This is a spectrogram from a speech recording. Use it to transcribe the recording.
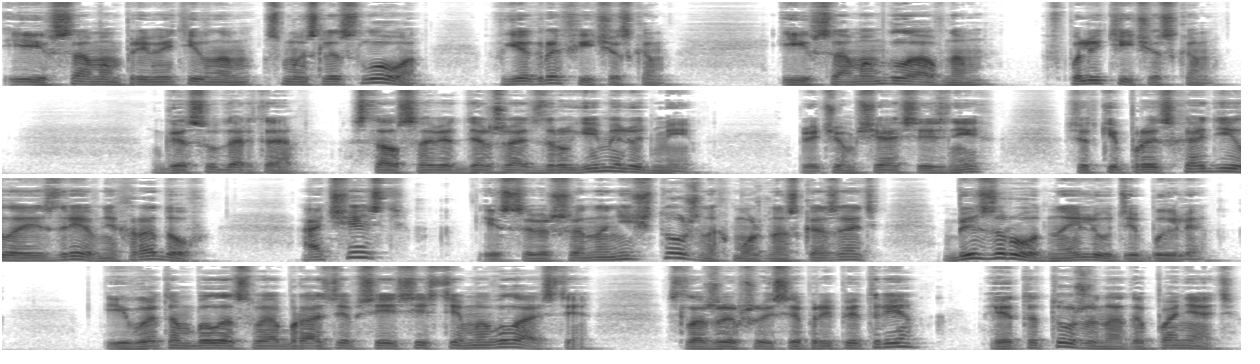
и в самом примитивном смысле слова, в географическом, и в самом главном, в политическом. Государь-то стал совет держать с другими людьми, причем часть из них все-таки происходила из древних родов, а часть — из совершенно ничтожных, можно сказать, безродные люди были. И в этом было своеобразие всей системы власти, сложившейся при Петре, это тоже надо понять.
